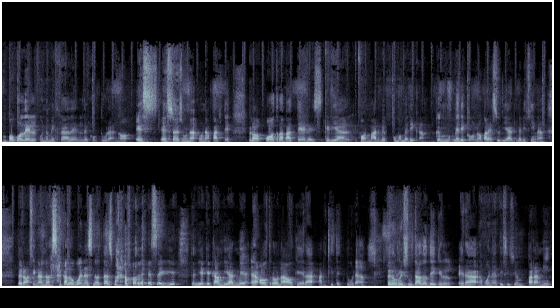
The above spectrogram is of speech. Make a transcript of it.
un poco de una mezcla de, de cultura, ¿no? Es, eso es una, una parte, pero por otra parte les quería formarme como médica, como médico, ¿no? Para estudiar medicina pero al final no he sacado buenas notas para poder seguir. Tenía que cambiarme a otro lado que era arquitectura. Pero el resultado de que era una buena decisión para mí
